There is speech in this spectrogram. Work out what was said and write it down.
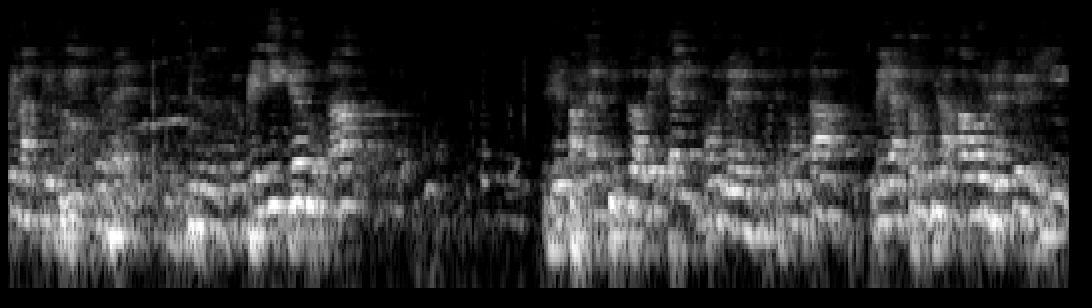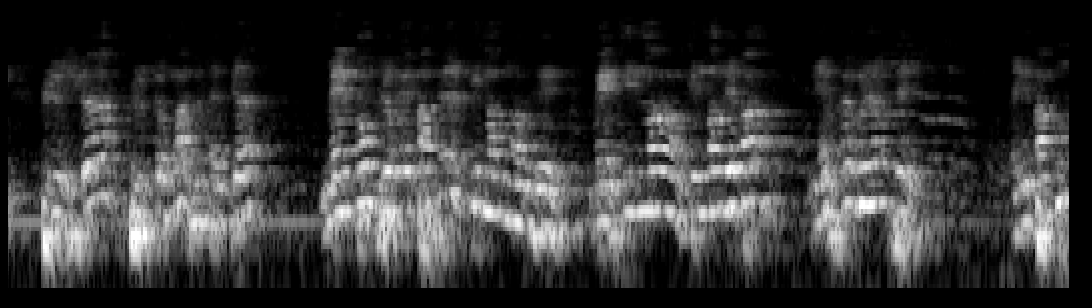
C'est ma petite c'est vrai. Je, bénis Dieu pour ça. J'ai parlé un petit peu avec elle, bon, mais c'est comme ça, mais il a entendu la parole de Dieu ici, plusieurs, plus que moi, peut-être bien. Mais bon, je n'aurais pas peur qu'il m'a demandé. Mais s'il ne demandait pas, j'ai frère relancer. Elle est partout,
